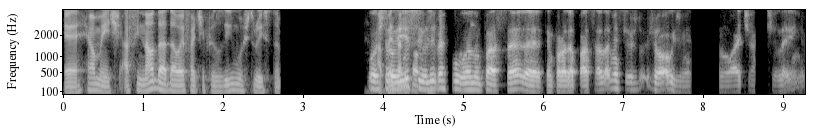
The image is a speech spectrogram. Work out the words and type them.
É, realmente. A final da, da UEFA Champions League mostrou isso também. Mostrou Apesar isso e o Liverpool ano passado, é, temporada passada, venceu os dois jogos, venceu o White Hart Lane.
